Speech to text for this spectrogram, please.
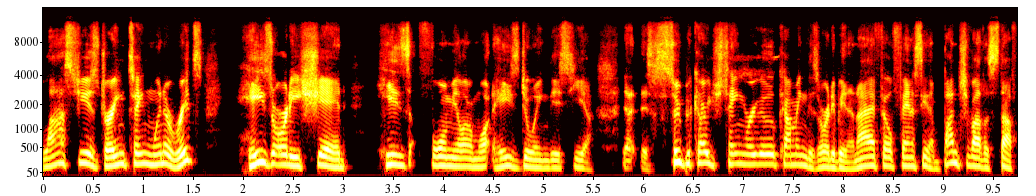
last year's Dream Team winner, Ritz, he's already shared his formula and what he's doing this year. There's super coach team review coming. There's already been an AFL fantasy and a bunch of other stuff.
